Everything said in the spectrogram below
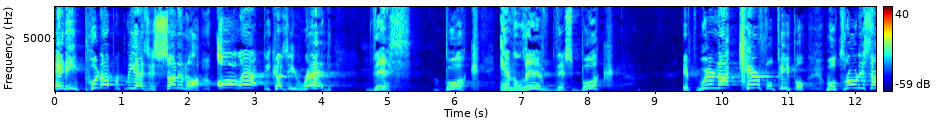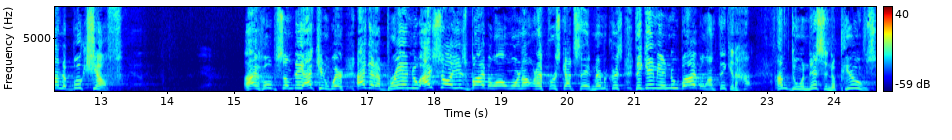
and he put up with me as his son in law. All that because he read this book and lived this book. If we're not careful, people, we'll throw this on the bookshelf. I hope someday I can wear, I got a brand new, I saw his Bible all worn out when I first got saved. Remember, Chris? They gave me a new Bible. I'm thinking, I'm doing this in the pews.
